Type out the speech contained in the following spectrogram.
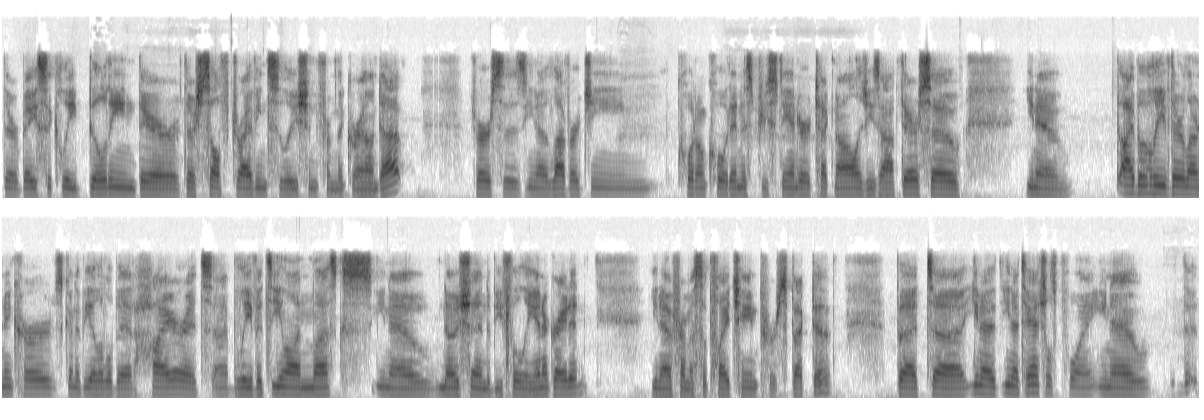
they're basically building their their self-driving solution from the ground up, versus you know leveraging quote unquote industry standard technologies out there. So, you know, I believe their learning curve is going to be a little bit higher. It's I believe it's Elon Musk's you know notion to be fully integrated you know, from a supply chain perspective. But uh, you know, you know, to Anshel's point, you know, th-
